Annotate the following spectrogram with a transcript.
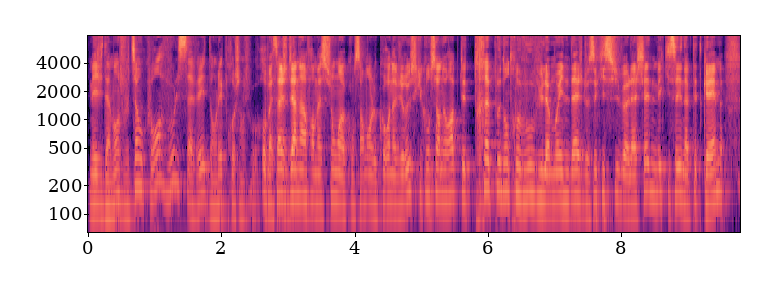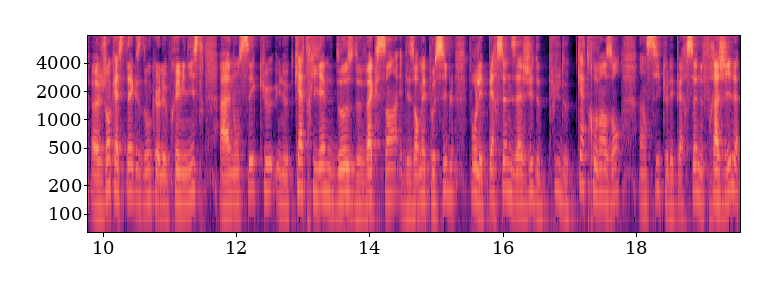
mais évidemment, je vous tiens au courant, vous le savez, dans les prochains jours. Au passage, dernière information euh, concernant le coronavirus qui concernera peut-être très peu d'entre vous, vu la moyenne d'âge de ceux qui suivent la chaîne, mais qui sait, il y en a peut-être quand même. Euh, Jean Castex, donc le Premier ministre, a annoncé qu'une quatrième dose de vaccin est désormais possible pour les personnes âgées de plus de 80 ans, ainsi que les personnes fragiles.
